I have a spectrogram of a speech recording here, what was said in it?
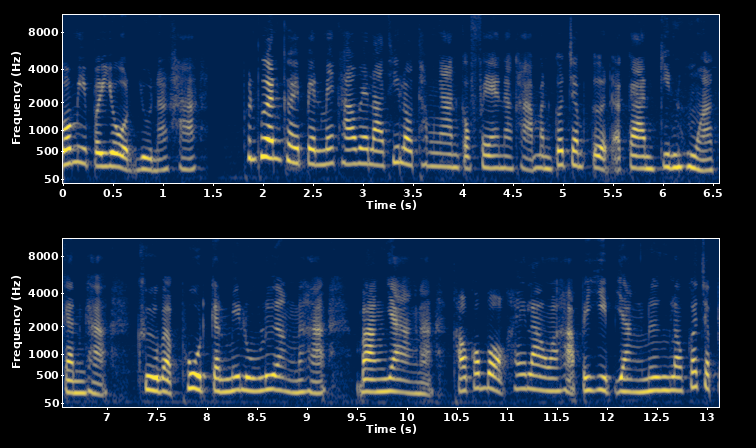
ก็มีประโยชน์อยู่นะคะ เพื่อนๆเคยเป็นไหมคะ เวลาที่เราทำงานกับแฟนนะคะ มันก็จะเกิดอาการกินหัวกันค่ะ คือแบบพูดกันไม่รู้เรื่องนะคะ บางอย่างนะเขาก็บอกให้เราอะค่ะ ไปหยิบอย่างหนึ่งเราก็จะไป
